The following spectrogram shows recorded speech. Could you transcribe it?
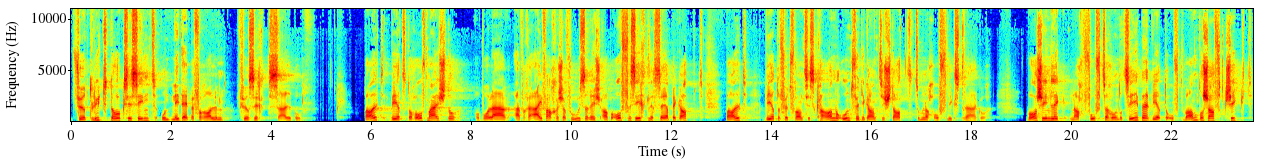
für die Leute da sind und nicht eben vor allem für sich selber. Bald wird der Hofmeister, obwohl er einfach ein einfacher Schaffhauser ist, aber offensichtlich sehr begabt, Bald wird er für die Franziskaner und für die ganze Stadt zum einem Hoffnungsträger. Wahrscheinlich nach 1507 wird er auf die Wanderschaft geschickt.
